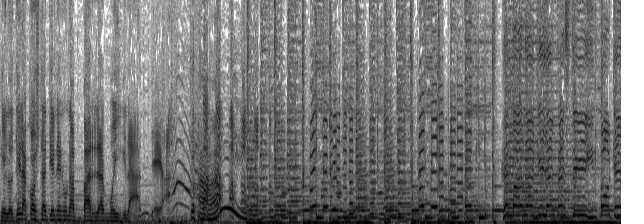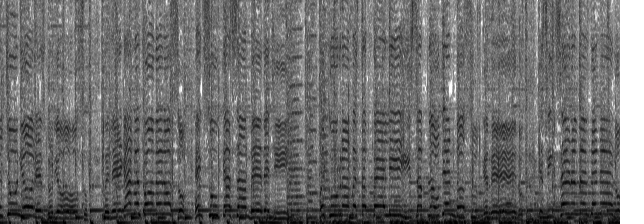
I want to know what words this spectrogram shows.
que los de la costa tienen una barra muy grande. Ah. Ay. glorioso, ganó al poderoso en su casa Medellín. Hoy Curramba está feliz aplaudiendo sus guerreros, que sin ser el mes de enero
